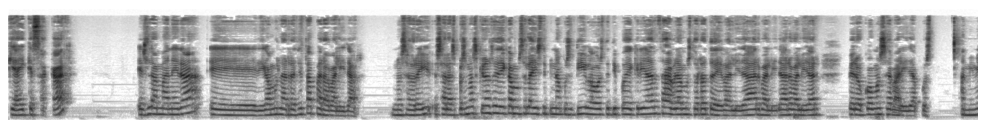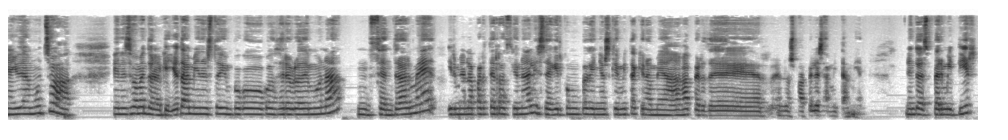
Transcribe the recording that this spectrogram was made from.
que hay que sacar, es la manera, eh, digamos, la receta para validar. o sea, las personas que nos dedicamos a la disciplina positiva o este tipo de crianza, hablamos todo el rato de validar, validar, validar, pero ¿cómo se valida? Pues a mí me ayuda mucho a, en ese momento en el que yo también estoy un poco con cerebro de mona, mm, centrarme, irme a la parte racional y seguir como un pequeño esquemita que no me haga perder en los papeles a mí también. Entonces, permitir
